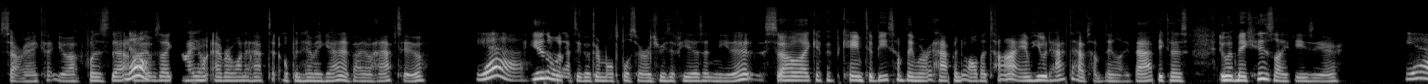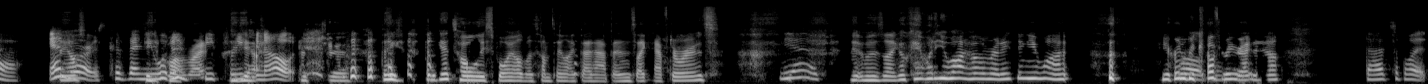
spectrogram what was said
sorry, I cut you off, was that I was like, "I don't ever wanna have to open him again if I don't have to." Yeah. He doesn't wanna have to go through multiple surgeries if he doesn't need it. So, like, if it came to be something where it happened all the time, he would have to have something like that because it would make his life easier. Yeah, and They yours, 'cause then you well, wouldn't right. be Yeah, freaking out. that's true. They they get totally spoiled when something like that happens, like, afterwards. Yes. It was like, "Okay, what do you want, Homer? Anything you want. You're in Well, recovery right now." That's what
